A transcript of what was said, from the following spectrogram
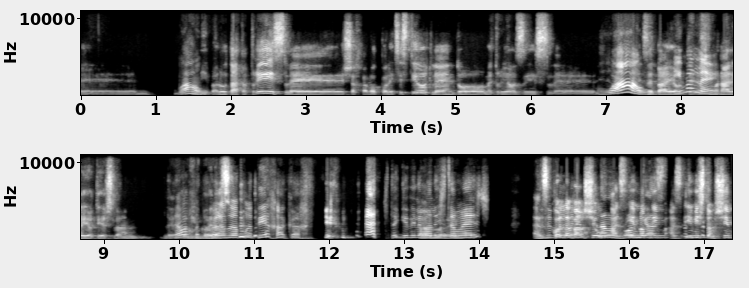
אה, וואו. מבלוטת התריס לשחלות פוליציסטיות לאנדומטריוזיס, וואו, איזה בעיות. הורמונליות יש להם. טוב, אנחנו נדבר על זה בפרטי אחר כך. שתגידי למה להשתמש. אז כל דבר שהוא, אז אם נותנים, אז אם משתמשים,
